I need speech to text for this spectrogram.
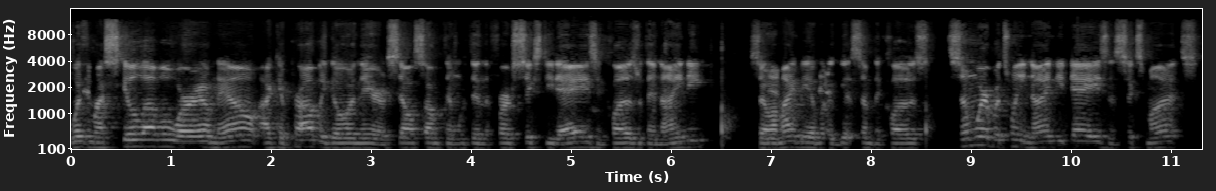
with my skill level where I am now, I could probably go in there and sell something within the first sixty days and close within ninety. So yeah. I might be able to get something closed somewhere between ninety days and six months.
